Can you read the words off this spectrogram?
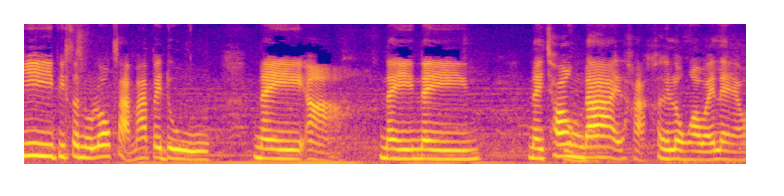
ที่พิษณุโลกสามารถไปดูในอ่าในในในช่องได้ค่ะ เคยลงเอาไว้แล้ว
